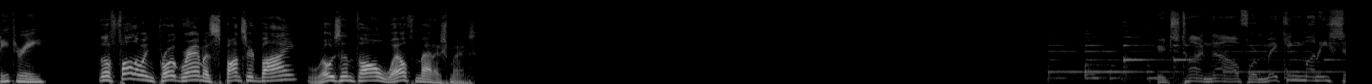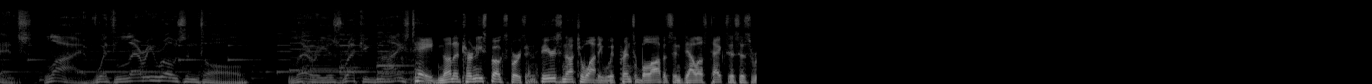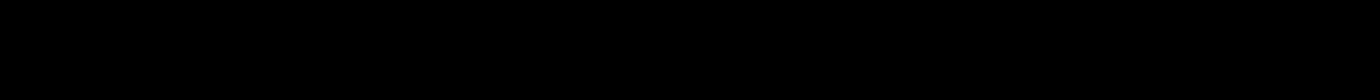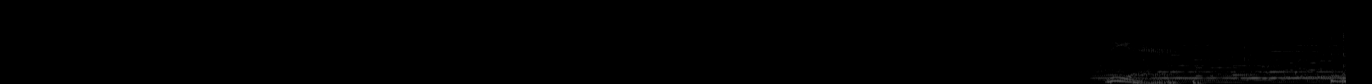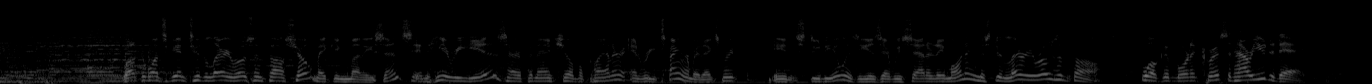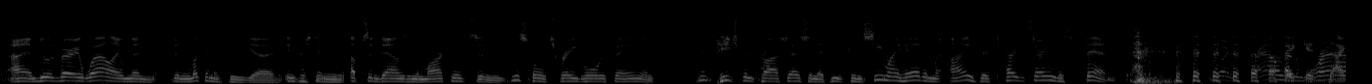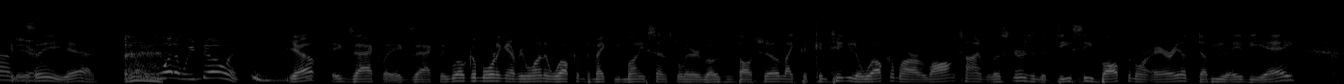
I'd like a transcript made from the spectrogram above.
93. The following program is sponsored by Rosenthal Wealth Management. It's time now for Making Money Sense, live with Larry Rosenthal. Larry is recognized. Paid non attorney spokesperson. Piers Nachawati with principal office in Dallas, Texas is. Once again to the Larry Rosenthal Show, Making Money Sense. And here he is, our financial planner and retirement expert in studio, as he is every Saturday morning, Mr. Larry Rosenthal. Well, good morning, Chris, and how are you today? I am doing very well. I've been, been looking at the uh, interesting ups and downs in the markets and this whole trade war thing and impeachment process. And if you can see my head and my eyes, they're tar- starting to spin. Going round I and can, I can here. see, yes. What are we doing? Yep, exactly, exactly. Well, good morning, everyone, and welcome to Making Money Sense, the Larry Rosenthal Show. I'd like to continue to welcome our longtime listeners in the D.C. Baltimore area, WAVA.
